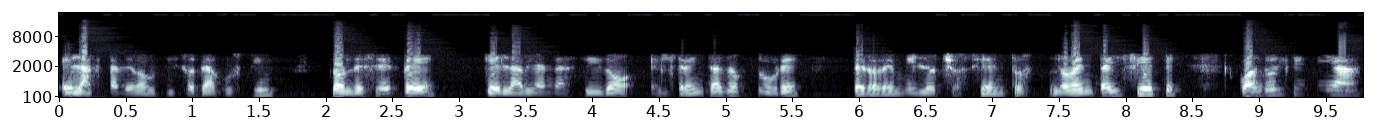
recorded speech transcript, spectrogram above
el acta de bautizo de Agustín, donde se ve que él había nacido el 30 de octubre, pero de 1897. Cuando él tenía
